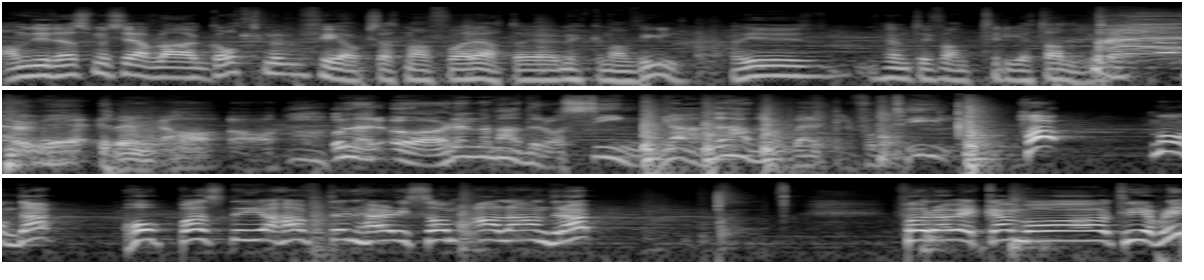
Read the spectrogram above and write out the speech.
Ja men det är det som är så jävla gott med buffé också, att man får äta hur mycket man vill. Vi hämtade ju fan tre tallrikar. Ja, ja. Och den där ölen de hade då, Singa, den hade de verkligen fått till. Ha! Måndag. Hoppas ni har haft en helg som alla andra. Förra veckan var trevlig.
